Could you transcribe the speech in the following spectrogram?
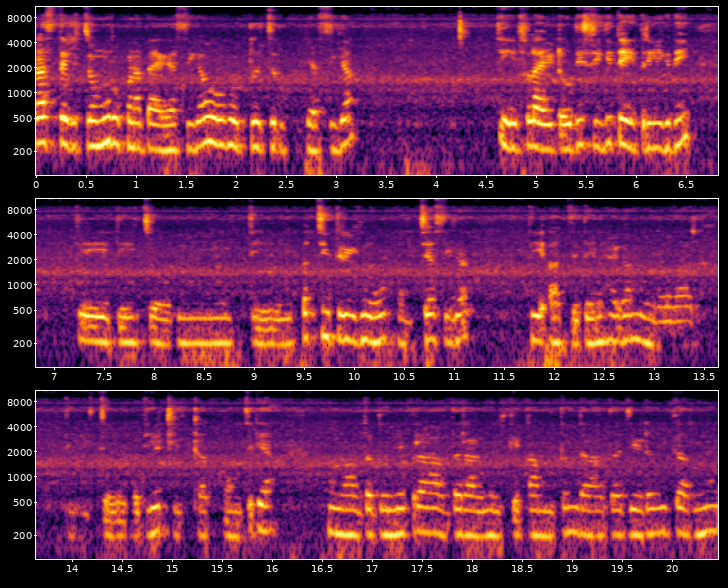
ਰਸਤੇ ਵਿੱਚ ਉਹਨੂੰ ਰੁਕਣਾ ਪੈ ਗਿਆ ਸੀਗਾ, ਉਹ ਹੋਟਲ 'ਚ ਰੁਕ ਗਿਆ ਸੀਗਾ। ਤੇ ਫਲਾਈਟ ਉਹਦੀ ਸੀਗੀ 23 ਤਰੀਕ ਦੀ ਤੇ ਤੇ 24 ਤੇ 25 ਤਰੀਕ ਨੂੰ ਉਹ ਪਹੁੰਚਿਆ ਸੀਗਾ ਤੇ ਅੱਜ ਦਿਨ ਹੈਗਾ ਮੰਗਲਵਾਰ ਤੇ ਚਲੋ ਵਧੀਆ ਠੀਕ ਠਾਕ ਪਹੁੰਚ ਗਿਆ। ਹੁਣ ਆਪਦਾ ਦੋਨੇ ਭਰਾ ਆਪਦਾ ਰਲ ਮਿਲ ਕੇ ਕੰਮ ਧੰਦਾ ਆਪਦਾ ਜਿਹੜਾ ਵੀ ਕਰਨ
